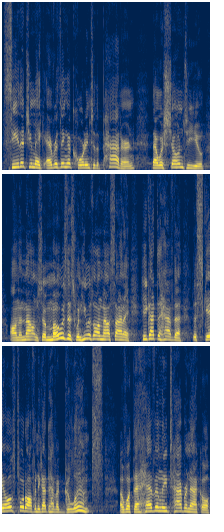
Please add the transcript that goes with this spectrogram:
See that you make everything according to the pattern that was shown to you on the mountain. So, Moses, when he was on Mount Sinai, he got to have the, the scales pulled off and he got to have a glimpse of what the heavenly tabernacle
